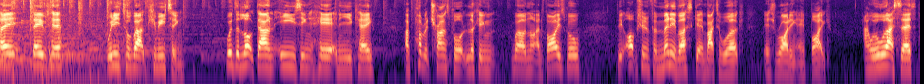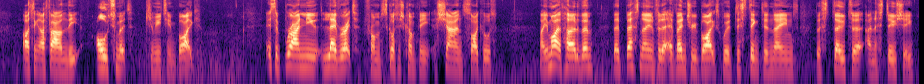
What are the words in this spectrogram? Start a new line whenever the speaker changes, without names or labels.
Hey, David here. We need to talk about commuting. With the lockdown easing here in the UK and public transport looking, well, not advisable, the option for many of us getting back to work is riding a bike. And with all that said, I think I found the ultimate commuting bike. It's a brand new Leveret from Scottish company Shand Cycles. Now you might have heard of them. They're best known for their adventure bikes with distinctive names, the Stoater and the Stooshie.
